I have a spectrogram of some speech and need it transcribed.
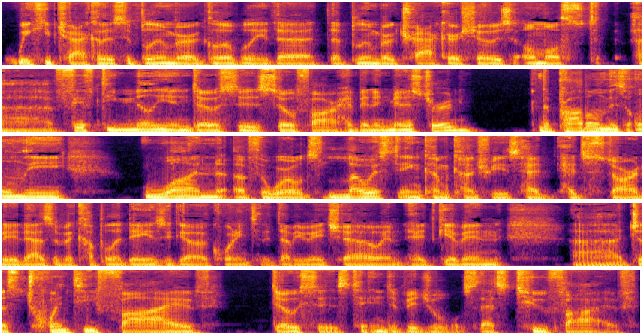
we keep track of this at Bloomberg globally. The, the Bloomberg tracker shows almost uh, 50 million doses so far have been administered. The problem is only one of the world's lowest income countries had had started as of a couple of days ago, according to the WHO, and had given uh, just 25 doses to individuals. That's two five,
